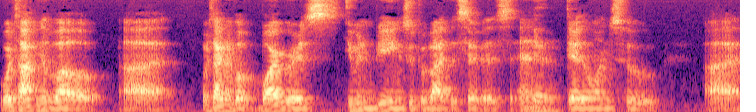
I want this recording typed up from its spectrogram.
we're talking about, uh, we're talking about barbers, human beings who provide the service, and Yeah. they're the ones who uh,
